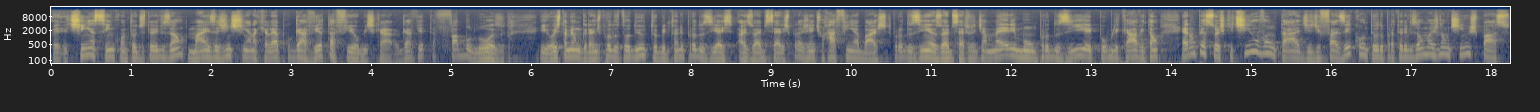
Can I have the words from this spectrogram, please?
eh, tinha sim conteúdo de televisão, mas a gente tinha naquela época o Gaveta Filmes, cara. O Gaveta fabuloso. E hoje também é um grande produtor do YouTube. Então ele produzia as, as webséries pra gente, o Rafinha Bastos produzia as webséries pra gente, a Mary Moon produzia e publicava. Então eram pessoas que tinham vontade de fazer conteúdo para televisão, mas não tinham espaço.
